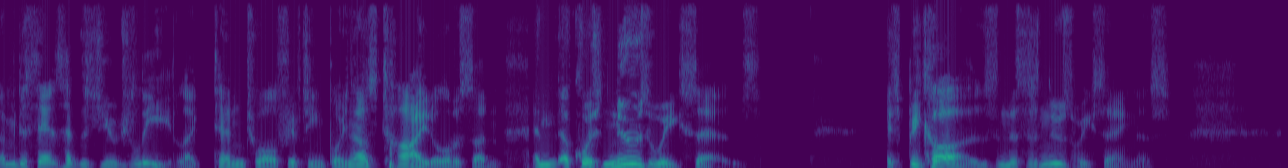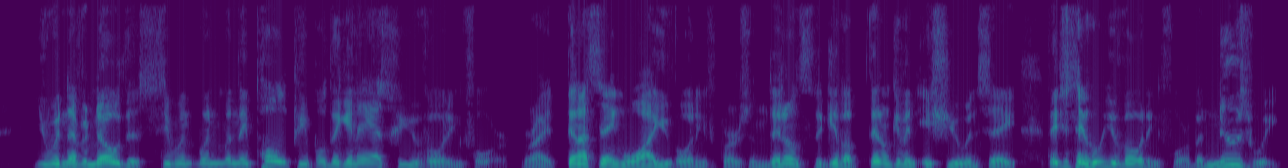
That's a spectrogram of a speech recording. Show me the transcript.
I mean, DeSantis had this huge lead, like 10, 12, 15 points. Now it's tied all of a sudden. And of course, Newsweek says it's because, and this is Newsweek saying this, you would never know this. See, when, when, when they poll people, they're going to ask who you're voting for, right? They're not saying why you're voting for a person. They don't give up. They don't give an issue and say they just say who you're voting for. But Newsweek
